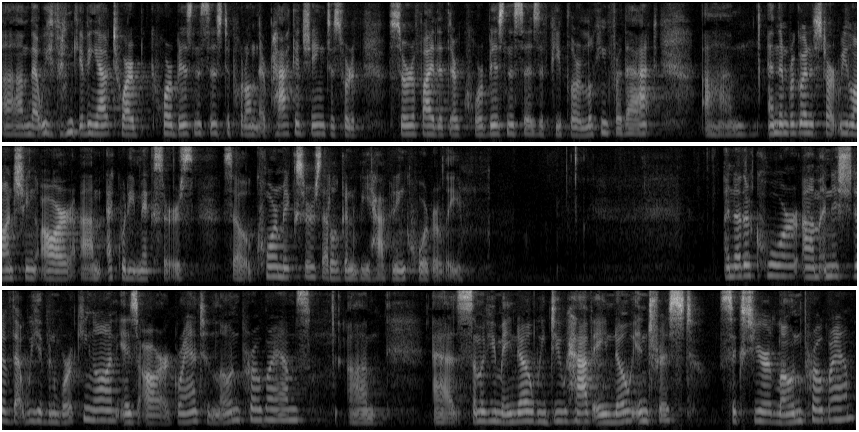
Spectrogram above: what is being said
um, that we've been giving out to our core businesses to put on their packaging to sort of certify that they're core businesses if people are looking for that. Um, and then we're going to start relaunching our um, equity mixers. So, core mixers that'll going to be happening quarterly. Another core um, initiative that we have been working on is our grant and loan programs. Um, as some of you may know, we do have a no interest six year loan program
